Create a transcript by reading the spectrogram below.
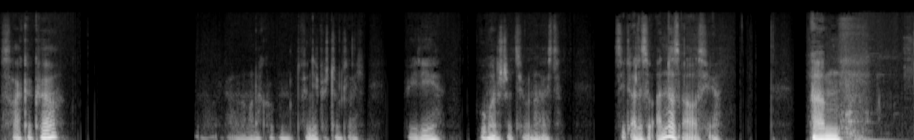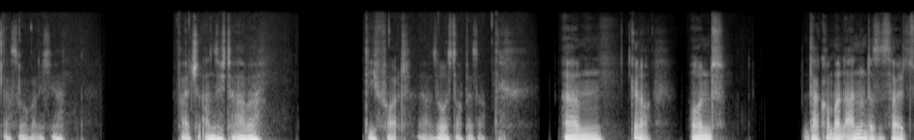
Sacré-Cœur Finde ich bestimmt gleich, wie die U-Bahn-Station heißt. Sieht alles so anders aus hier. Ähm, ach so, weil ich hier falsche Ansicht habe. Default. Ja, so ist doch besser. Ähm, genau. Und da kommt man an und das ist halt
